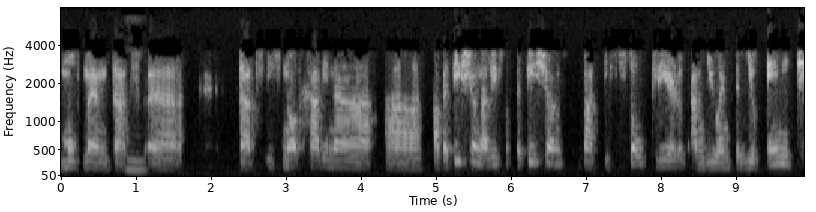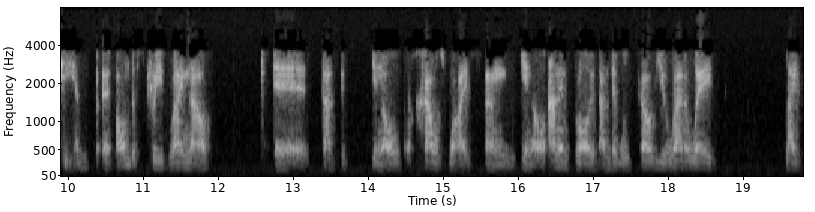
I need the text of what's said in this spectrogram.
movement that uh, that is not having a, a a petition, a list of petitions, but it's so clear, and you interview any Chilean uh, on the street right now uh, that you know housewives and you know unemployed, and they will tell you right away, like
